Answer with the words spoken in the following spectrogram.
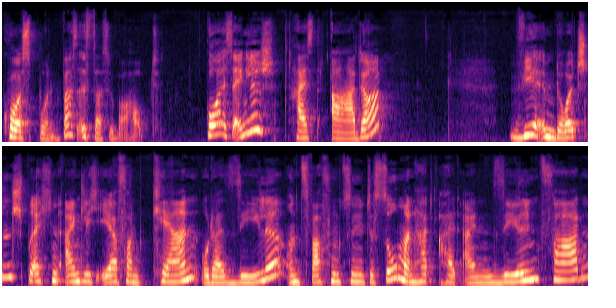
Chorspun. Was ist das überhaupt? Chor ist Englisch, heißt Ader. Wir im Deutschen sprechen eigentlich eher von Kern oder Seele. Und zwar funktioniert es so: man hat halt einen Seelenfaden,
